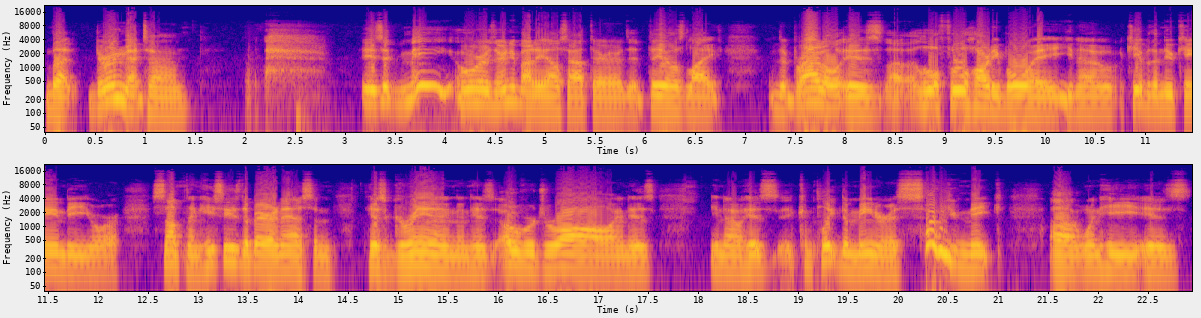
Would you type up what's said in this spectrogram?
But during that time, is it me or is there anybody else out there that feels like the Brattle is a little foolhardy boy, you know, a kid with a new candy or something. He sees the Baroness and his grin and his overdraw and his you know, his complete demeanor is so unique uh, when he is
